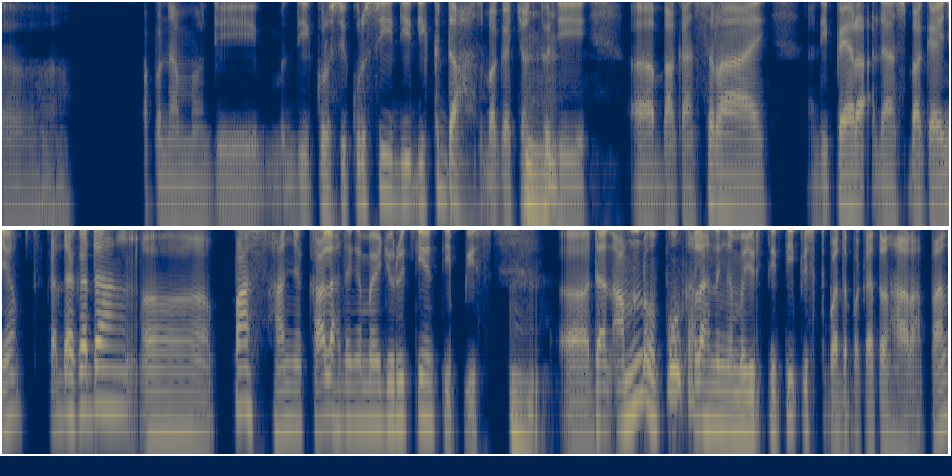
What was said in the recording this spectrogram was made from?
uh, apa nama di di kursi-kursi di di Kedah sebagai contoh mm-hmm. di uh, Bagan Serai, di Perak dan sebagainya. Kadang-kadang uh, PAS hanya kalah dengan majoriti yang tipis mm-hmm. uh, dan AMNO pun kalah dengan majoriti tipis kepada Pakatan Harapan.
